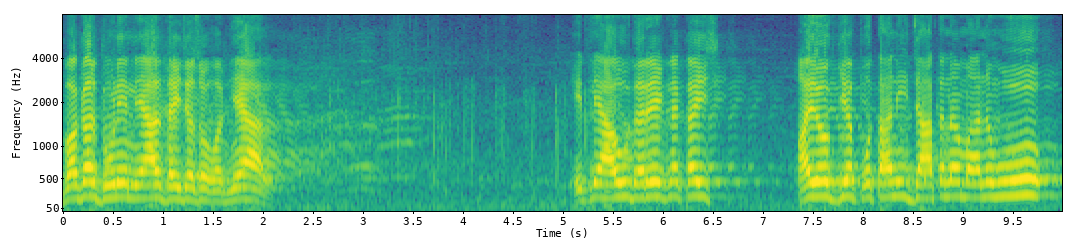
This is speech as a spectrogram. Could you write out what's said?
વગર ધૂણે ન્યાલ થઈ જશો ન્યાલ. એટલે આવું દરેકને કહીશ, અયોગ્ય પોતાની જાતને માનવું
